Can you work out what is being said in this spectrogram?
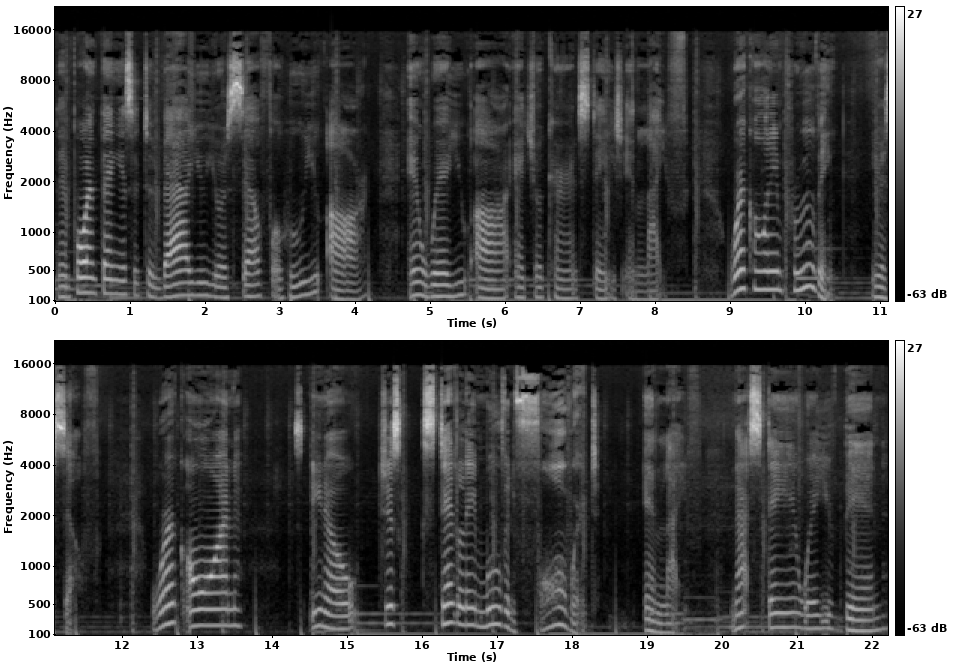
The important thing is to value yourself for who you are and where you are at your current stage in life. Work on improving yourself. Work on, you know, just steadily moving forward in life, not staying where you've been,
